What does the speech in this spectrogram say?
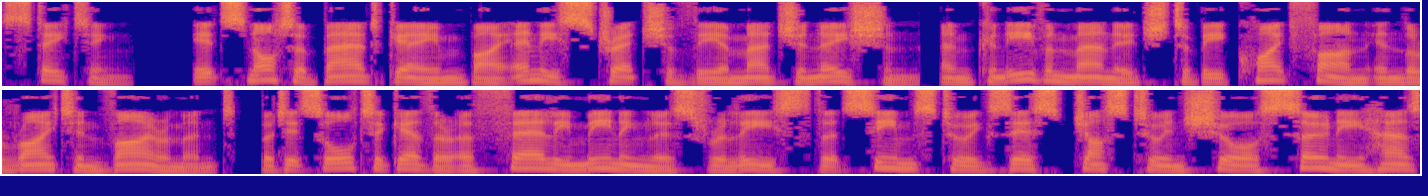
stating, it's not a bad game by any stretch of the imagination, and can even manage to be quite fun in the right environment, but it's altogether a fairly meaningless release that seems to exist just to ensure Sony has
